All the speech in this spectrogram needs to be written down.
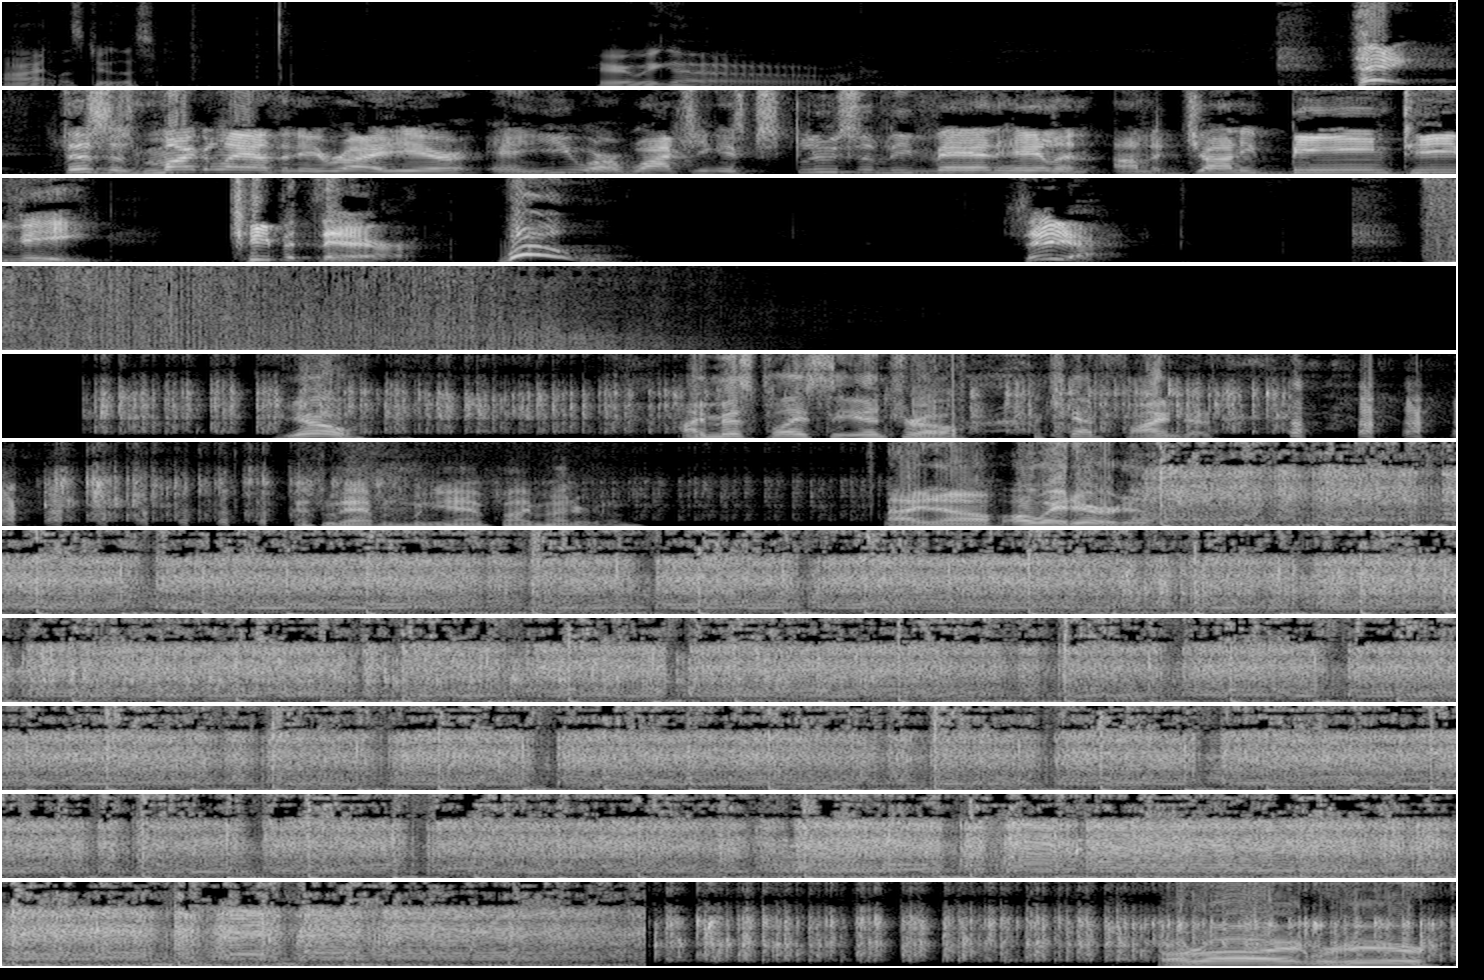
All right, let's do this. Here we go. Hey, this is Michael Anthony right here, and you are watching exclusively Van Halen on the Johnny Bean TV. Keep it there. Woo! See ya! Yo, I misplaced the intro. I can't find it. That's what happens when you have 500 of them. I know. Oh, wait, here it is.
